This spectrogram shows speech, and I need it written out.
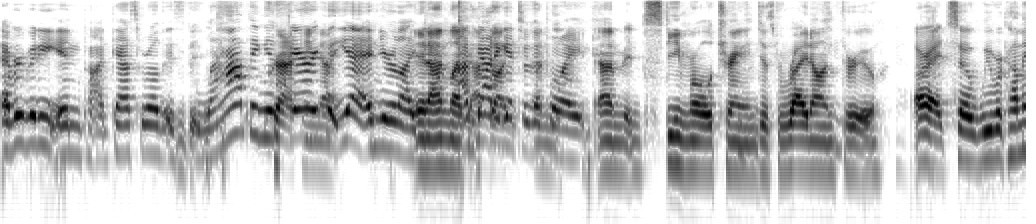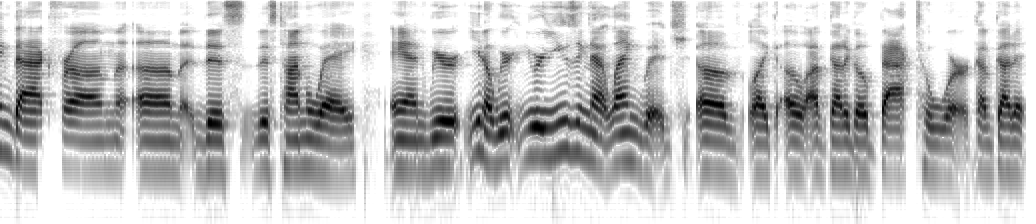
Everybody in podcast world is laughing hysterically. up. Yeah, and you're like, and I'm like, I've got to get to the I'm, point. I'm steamroll train, just right on through. All right, so we were coming back from um, this this time away, and we're you know we're you're using that language of like oh I've got to go back to work I've got to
